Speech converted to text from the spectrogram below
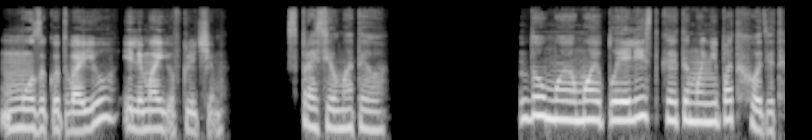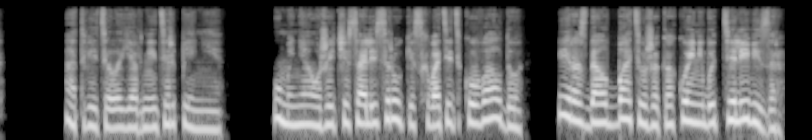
«Музыку твою или мою включим?» — спросил Матео. «Думаю, мой плейлист к этому не подходит», — ответила я в нетерпении. У меня уже чесались руки схватить кувалду и раздолбать уже какой-нибудь телевизор.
